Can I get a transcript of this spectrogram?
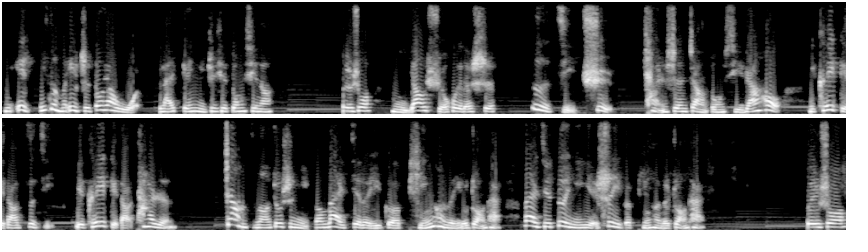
你一你怎么一直都要我来给你这些东西呢？所以说你要学会的是自己去产生这样东西，然后你可以给到自己，也可以给到他人。这样子呢，就是你跟外界的一个平衡的一个状态，外界对你也是一个平衡的状态。所以说，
